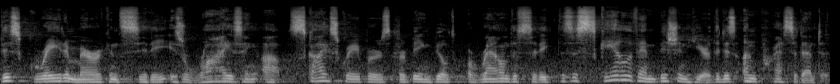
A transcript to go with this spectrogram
this great American city is rising up. Skyscrapers are being built around the city. There's a scale of ambition here that is unprecedented.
